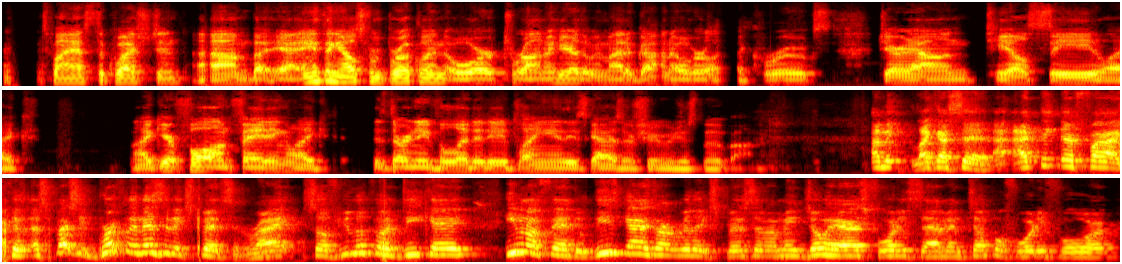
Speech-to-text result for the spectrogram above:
that's why I asked the question. Um, but yeah, anything else from Brooklyn or Toronto here that we might have gone over, like, Kurucs, Jarrett Allen, TLC, like like you're full on fading. Like, is there any validity playing any of these guys, or should we just move on? I mean, like I said, I, I think they're fine because especially Brooklyn isn't expensive, right? So if you look on DK, even on FanDuel, these guys aren't really expensive. I mean, Joe Harris, 47, Temple, 44,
